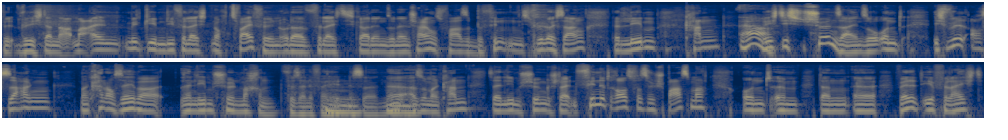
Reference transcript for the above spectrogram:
will ich dann mal allen mitgeben, die vielleicht noch zweifeln oder vielleicht sich gerade in so einer Entscheidungsphase befinden. Ich will euch sagen, das Leben kann Ja. richtig schön sein so und ich will auch sagen, man kann auch selber sein Leben schön machen für seine Verhältnisse. Mhm. Ne? Also man kann sein Leben schön gestalten. Findet raus, was euch Spaß macht und ähm, dann äh, werdet ihr vielleicht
